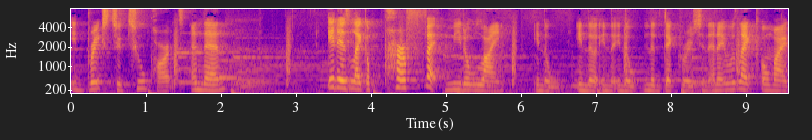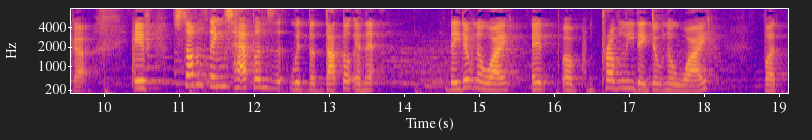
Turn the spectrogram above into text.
it breaks to two parts and then it is like a perfect middle line in the in the in the in the in the decoration and it was like oh my god if some things happens with the dato and then they don't know why it uh, probably they don't know why but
